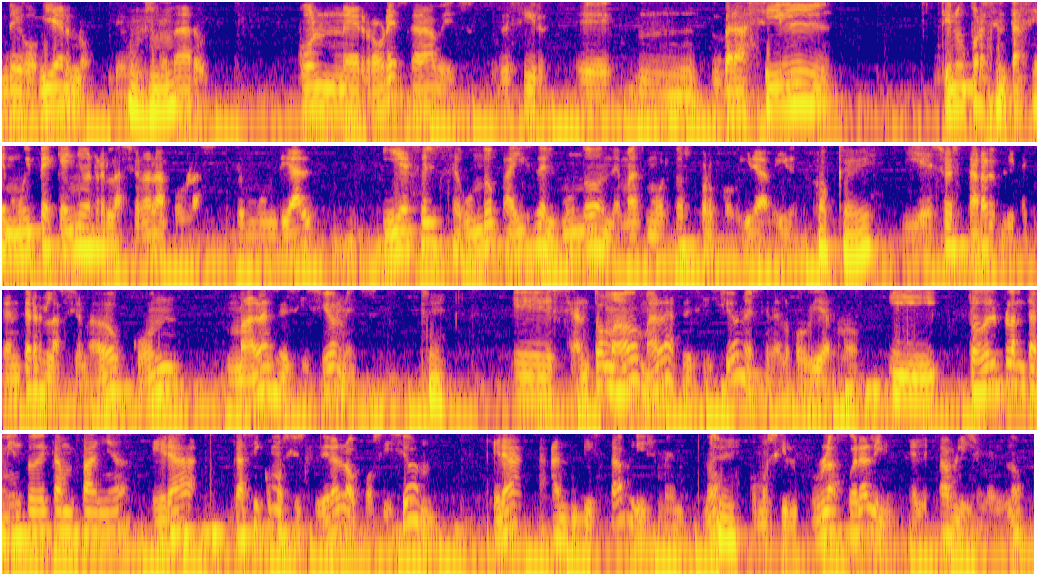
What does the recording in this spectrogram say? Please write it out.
de gobierno de Bolsonaro, con errores graves, es decir, eh, mm, Brasil tiene un porcentaje muy pequeño en relación a la población mundial y es el segundo país del mundo donde más muertos por COVID ha habido. Okay. Y eso está directamente relacionado con malas decisiones. Sí. Eh, se han tomado malas decisiones en el gobierno y todo el planteamiento de campaña era casi como si estuviera en la oposición era anti-establishment, ¿no? Como si Lula fuera el, establishment, ¿no?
